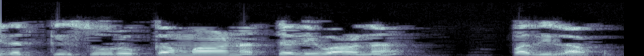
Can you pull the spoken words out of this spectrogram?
இதற்கு சுருக்கமான தெளிவான பதிலாகும்.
